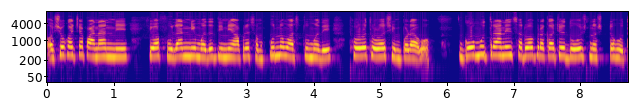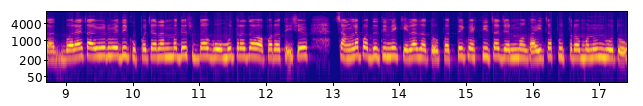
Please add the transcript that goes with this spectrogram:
अशोकाच्या पानांनी किंवा फुलांनी मदतीने आपल्या संपूर्ण वास्तूमध्ये थोडं थोडं शिंपडावं. गोमूत्राने सर्व प्रकारचे दोष नष्ट होतात. बऱ्याच आयुर्वेदिक उपचारांमध्ये सुद्धा गोमूत्राचा वापर अतिशय चांगल्या पद्धतीने केला जातो. प्रत्येक व्यक्तीचा जन्म गाईचा पुत्र म्हणून होतो.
